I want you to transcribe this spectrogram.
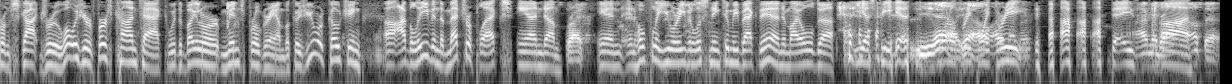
from Scott Drew. What was your first contact with the Baylor men's program? Because you were coaching, uh, I believe, in the Metroplex, and um, right, and and hopefully you were even listening to me back then in my old uh, ESPN one hundred three point three days. I remember Uh, about that.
